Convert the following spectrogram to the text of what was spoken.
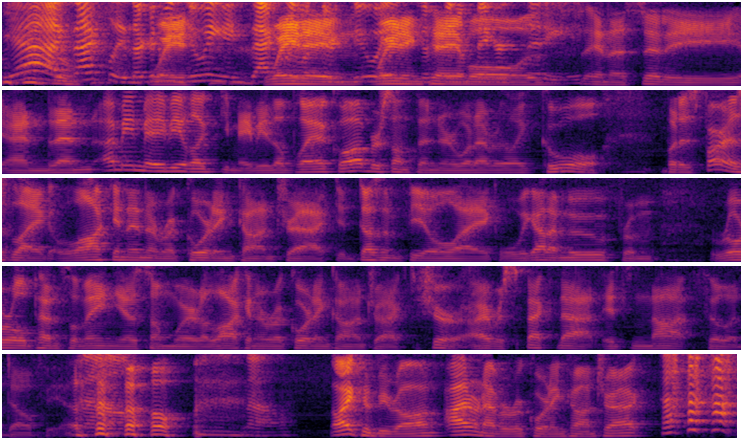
Yeah, So exactly. They're gonna be doing exactly what they're doing, waiting just in a tables city. in a city, and then I mean maybe like maybe they'll play a club or something or whatever. Like cool, but as far as like locking in a recording contract, it doesn't feel like well we got to move from rural Pennsylvania somewhere to lock in a recording contract. Sure, I respect that. It's not Philadelphia. No. No, I could be wrong. I don't have a recording contract.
